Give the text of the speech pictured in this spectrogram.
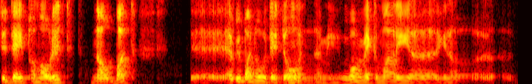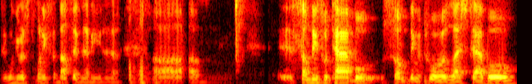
did they promote it? No, but uh, everybody know what they're doing. I mean, we want to make money. Uh, you know, they won't give us money for nothing. I mean, uh, um, some things were taboo, some things were less taboo.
